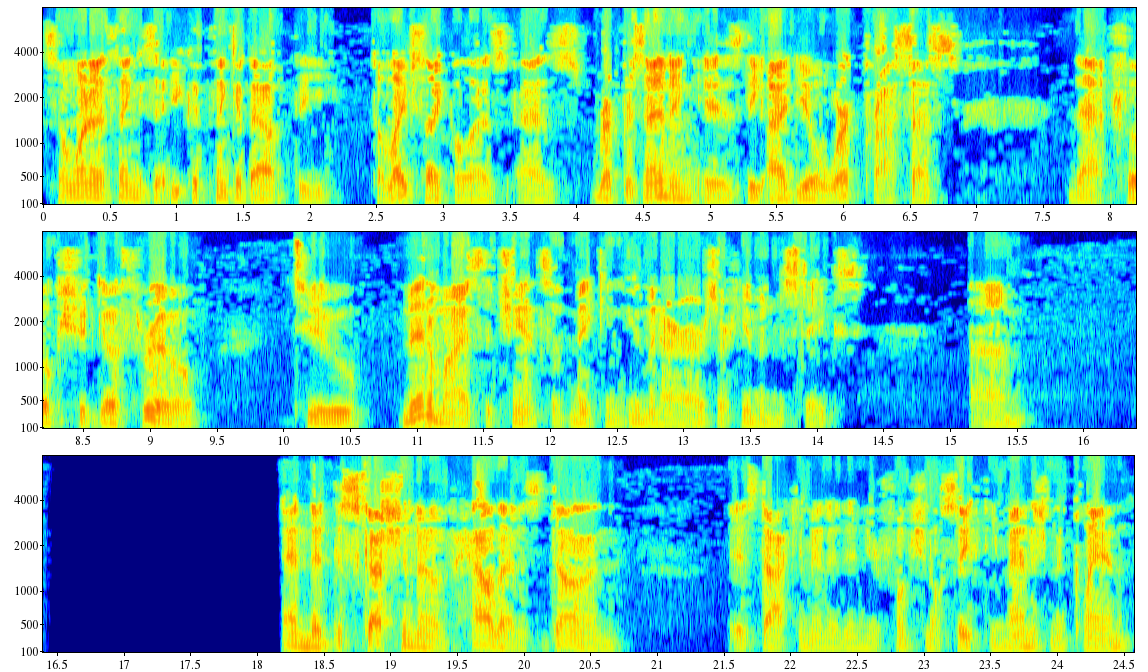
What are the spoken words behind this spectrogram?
So one of the things that you could think about the, the life cycle as, as representing is the ideal work process that folks should go through to minimize the chance of making human errors or human mistakes um, and the discussion of how that is done is documented in your functional safety management plan,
